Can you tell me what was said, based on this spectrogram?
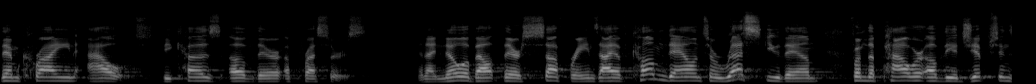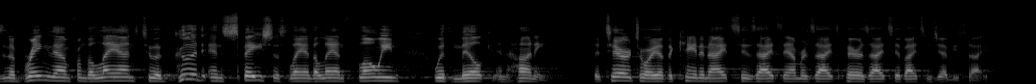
them crying out because of their oppressors. And I know about their sufferings. I have come down to rescue them from the power of the Egyptians and to bring them from the land to a good and spacious land, a land flowing with milk and honey, the territory of the Canaanites, Hittites, Amorites, Perizzites, Hivites, and Jebusites.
